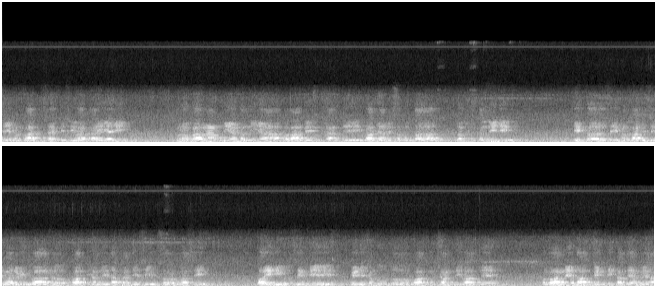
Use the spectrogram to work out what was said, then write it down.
ਸ੍ਰੀ ਅਖੰਡ ਸਾਹਿਬ ਦੀ ਸੇਵਾ ਕਰਾਈ ਹੈ ਜੀ। ਮਨੋਕਾਮਨਾ ਪੂਰੀਆਂ ਕਰਨੀਆਂ, ਪਰਿਵਾਰ ਵਿੱਚ ਸੁਖ ਸ਼ਾਂਤੀ, ਕਾਰਜਾਂ ਵਿੱਚ ਸਫਲਤਾ ਬਖਸ਼ ਕਰਨੀ ਜੀ। ਇੱਕ ਸ੍ਰੀ ਮਨਪਾਲ ਦੀ ਸੇਵਾ ਲੜੀ ਦੌਰਾਨ ਆਰਤੀਆਂ ਦੇ ਦਾ ਸਾਜੇ ਸੀ ਸੌਰਵ ਵਾਸੀ ਭਾਈ ਹੀਵਤ ਸਿੰਘ ਜੀ ਪਿੰਡ ਸ਼ੰਭੂ ਆਤਮਿਕ ਸ਼ਾਂਤੀ ਵਾਸਤੇ ਪਰਿਵਾਰ ਨੇ ਅਰਦਾਸ ਬੇਨਤੀ ਕਰਦਿਆਂ ਹੋਇਆ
